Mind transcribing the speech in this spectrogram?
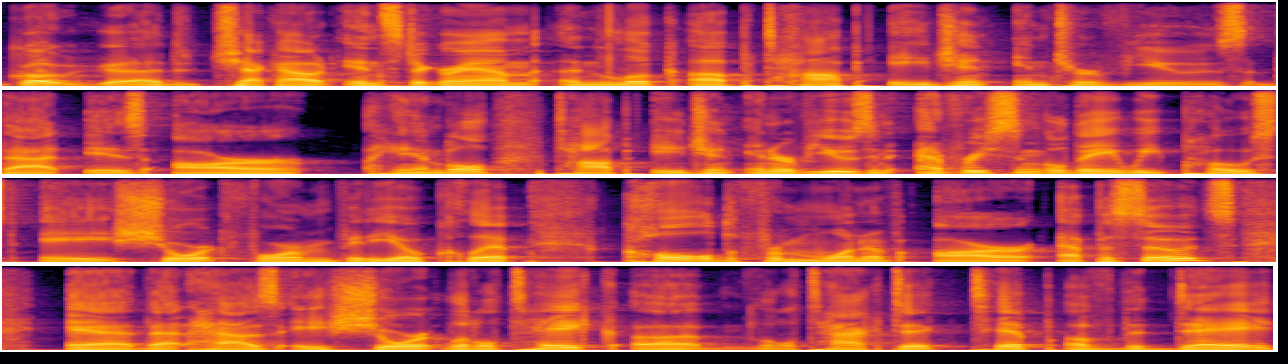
go uh, check out Instagram and look up Top Agent Interviews. That is our handle, Top Agent Interviews. And every single day we post a short form video clip culled from one of our episodes uh, that has a short little take, a uh, little tactic tip of the day.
